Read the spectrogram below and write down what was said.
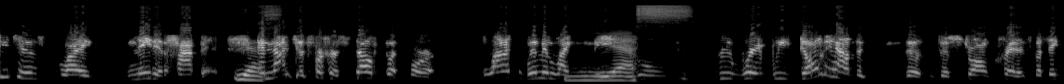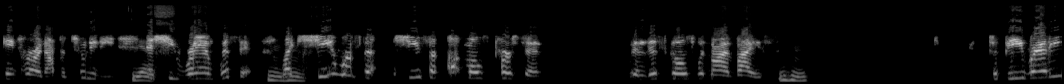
she just like made it happen, Yes. and not just for herself, but for black women like me yes. who we, we don't have the, the the strong credits, but they gave her an opportunity and she ran with it. Like Mhm, she was the she's the utmost person, and this goes with my advice: mhm. to be ready,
